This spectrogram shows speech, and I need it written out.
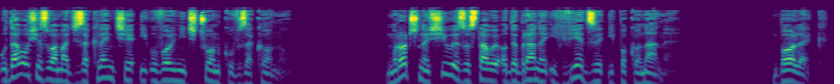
udało się złamać zaklęcie i uwolnić członków zakonu. Mroczne siły zostały odebrane ich wiedzy i pokonane. Bolek,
